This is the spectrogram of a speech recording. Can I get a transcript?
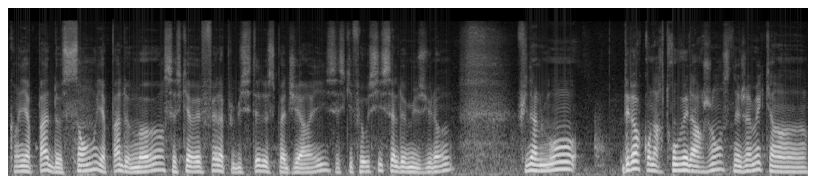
quand il n'y a pas de sang, il n'y a pas de mort, c'est ce qui avait fait la publicité de Spaggiari, c'est ce qui fait aussi celle de Musulin. Finalement, dès lors qu'on a retrouvé l'argent, ce n'est jamais qu'un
